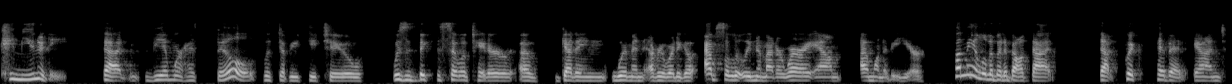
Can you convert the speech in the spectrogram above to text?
community that VMware has built with WT2 was a big facilitator of getting women everywhere to go. Absolutely, no matter where I am, I want to be here. Tell me a little bit about that that quick pivot and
